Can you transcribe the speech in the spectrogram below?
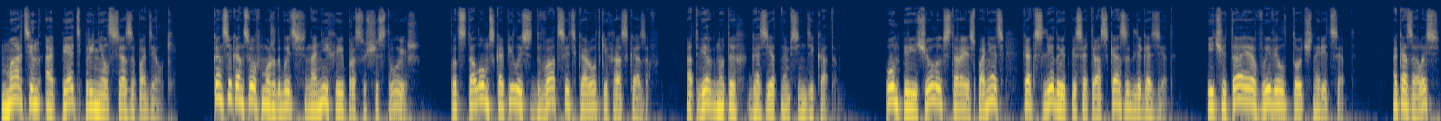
Мартин опять принялся за поделки. В конце концов, может быть, на них и просуществуешь. Под столом скопилось 20 коротких рассказов, отвергнутых газетным синдикатом. Он перечел их, стараясь понять, как следует писать рассказы для газет. И, читая, вывел точный рецепт. Оказалось,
